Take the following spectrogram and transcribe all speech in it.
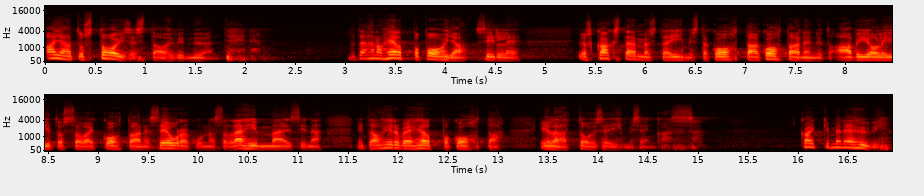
ajatus toisesta on hyvin myönteinen. Ja tämähän on helppo pohja sille, jos kaksi tämmöistä ihmistä kohtaa, kohtaa ne nyt avioliitossa vai kohtaa ne seurakunnassa lähimmäisinä, niin tämä on hirveän helppo kohta elää toisen ihmisen kanssa. Kaikki menee hyvin.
